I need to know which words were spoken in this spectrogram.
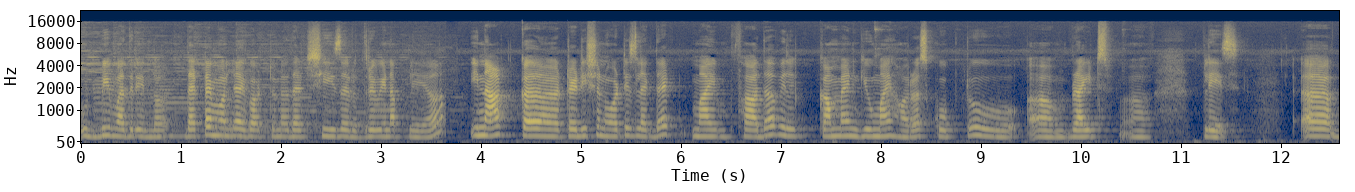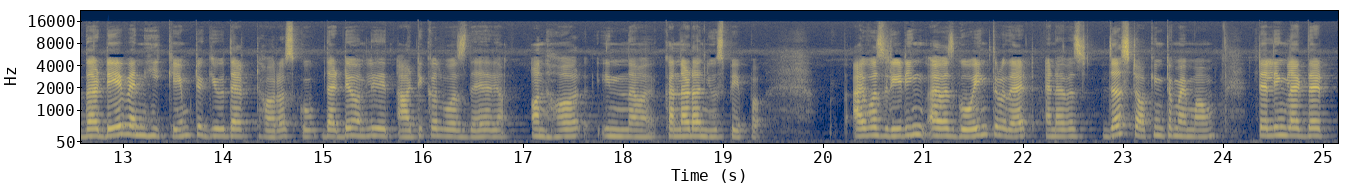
would be mother-in-law, that time only I got to know that she is a Rudravina player. In our uh, tradition, what is like that, my father will come and give my horoscope to uh, bride's uh, place. Uh, the day when he came to give that horoscope, that day only article was there on her in Kannada newspaper. I was reading, I was going through that, and I was just talking to my mom, telling like that,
